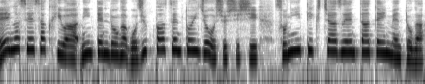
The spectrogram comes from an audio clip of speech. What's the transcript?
映画制作費は任天堂が50%以上出資し、ソニーピクチャーズエンターテインメントが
